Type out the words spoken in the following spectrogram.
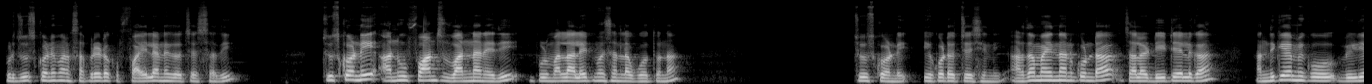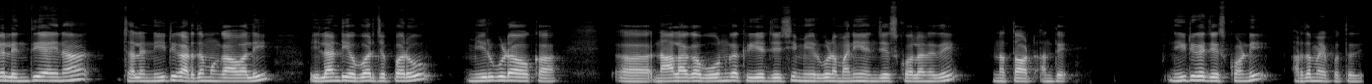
ఇప్పుడు చూసుకోండి మనకు సపరేట్ ఒక ఫైల్ అనేది వచ్చేస్తుంది. చూసుకోండి అను ఫాన్స్ వన్ అనేది. ఇప్పుడు మళ్ళీ అలైట్ మోషన్లో పోతున్నా. చూసుకోండి ఒకటి వచ్చేసింది. అర్థమైంది అనుకుంటా చాలా డీటెయిల్గా. అందుకే మీకు వీడియో లెంత్ అయినా చాలా నీట్గా అర్థం కావాలి. ఇలాంటి ఎవరు చెప్పరు. మీరు కూడా ఒక నాలాగా ఓన్గా క్రియేట్ చేసి మీరు కూడా మనీ ఎర్న్ చేసుకోవాలనేది నా థాట్ అంతే. నీట్గా చేసుకోండి అర్థమైపోతుంది.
